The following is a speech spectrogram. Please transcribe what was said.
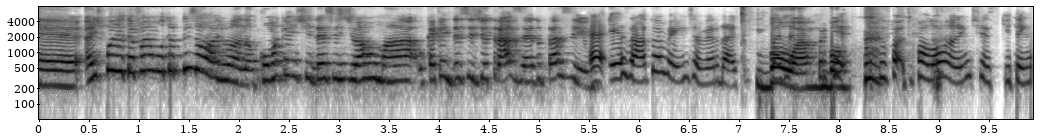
é, a gente pode até fazer um outro episódio, Ana. Como é que a gente decidiu arrumar, o que é que a gente decidiu trazer do Brasil? É, exatamente, é verdade. Boa, bom. Tu, tu, falou antes que tem,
